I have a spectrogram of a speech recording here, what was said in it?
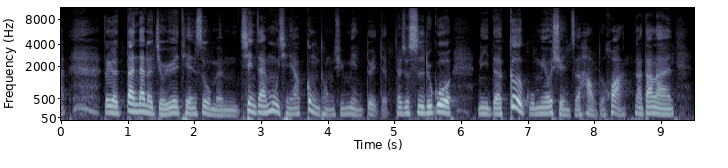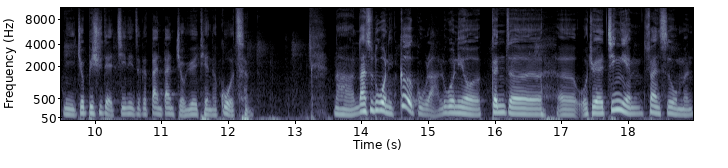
这个淡淡的九月天是我们现在目前要共同去面对的。那就是如果你的个股没有选择好的话，那当然你就必须得经历这个淡淡九月天的过程。那但是如果你个股啦，如果你有跟着，呃，我觉得今年算是我们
